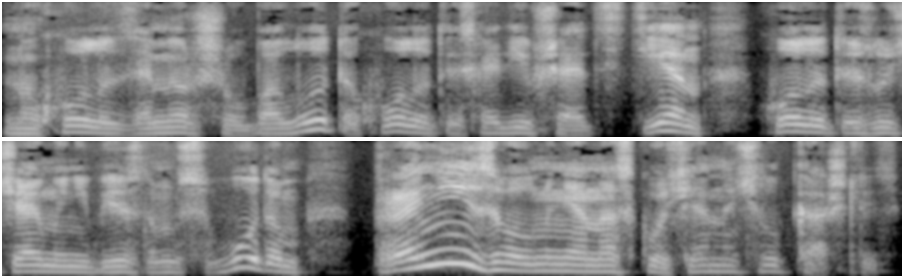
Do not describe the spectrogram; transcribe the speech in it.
Но холод замерзшего болота, холод, исходивший от стен, холод, излучаемый небесным сводом, пронизывал меня насквозь. Я начал кашлять.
